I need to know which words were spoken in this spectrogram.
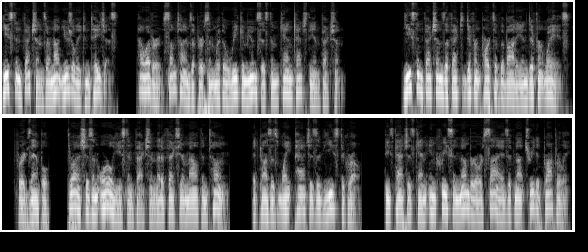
Yeast infections are not usually contagious. However, sometimes a person with a weak immune system can catch the infection. Yeast infections affect different parts of the body in different ways. For example, Thrush is an oral yeast infection that affects your mouth and tongue. It causes white patches of yeast to grow. These patches can increase in number or size if not treated properly.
